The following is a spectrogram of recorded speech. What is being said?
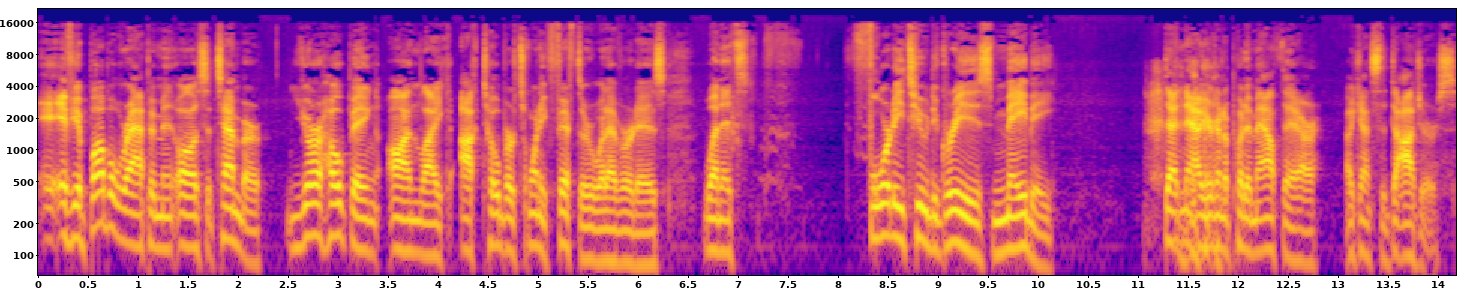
if you bubble wrap him in all of September, you're hoping on like October 25th or whatever it is when it's 42 degrees maybe that now you're going to put him out there against the Dodgers.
